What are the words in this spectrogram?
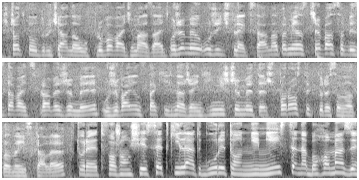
szczotką drucianą próbować mazać, możemy użyć flexa, natomiast trzeba sobie zdawać sprawę, że my używając takich narzędzi niszczymy też porosty które są na danej skale. Które tworzą się setki lat. Góry to nie miejsce na bohomazy,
